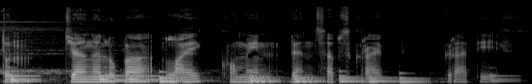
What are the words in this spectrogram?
menonton. Jangan lupa like, komen, dan subscribe gratis.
